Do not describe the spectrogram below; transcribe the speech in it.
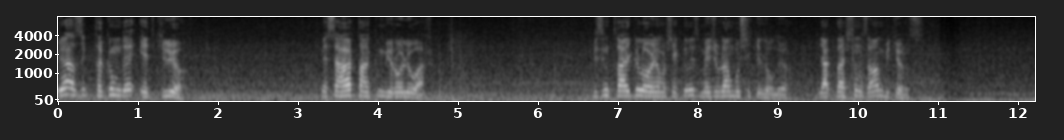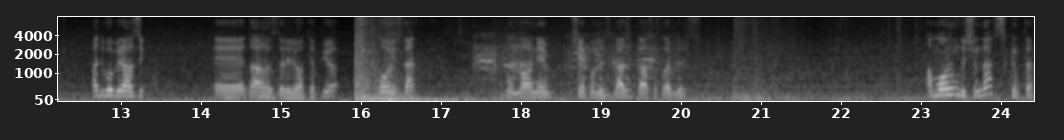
Birazcık takım da etkiliyor. Mesela her tankın bir rolü var. Bizim Tiger'la oynama şeklimiz mecburen bu şekilde oluyor. Yaklaştığımız zaman bitiyoruz. Hadi bu birazcık eee, daha hızlı reload yapıyor. O yüzden bununla oynayıp şey yapabiliriz. Birazcık daha sokulabiliriz. Ama onun dışında sıkıntı.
